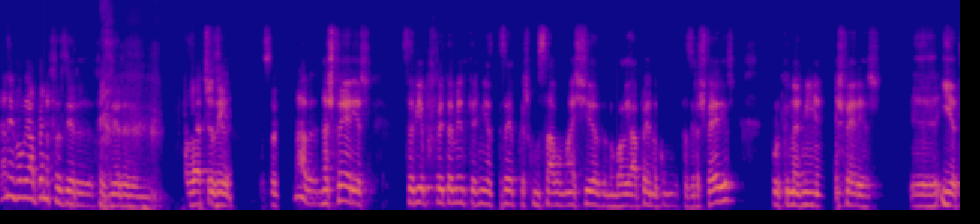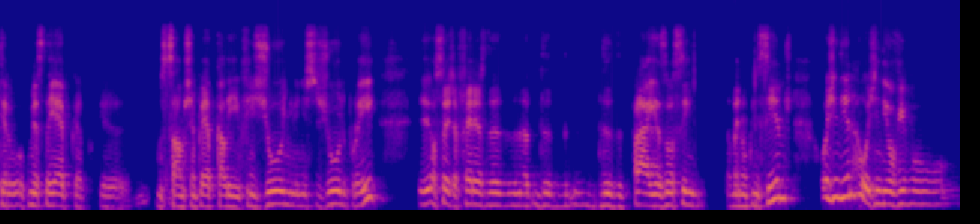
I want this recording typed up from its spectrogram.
Já nem valia a pena fazer. fazer, fazer nada. Nas férias, sabia perfeitamente que as minhas épocas começavam mais cedo, não valia a pena fazer as férias, porque nas minhas férias eh, ia ter o começo da época, porque começávamos sempre a época ali fim de junho, início de julho, por aí ou seja, férias de, de, de, de, praias ou assim, também não conhecíamos. Hoje em dia não, hoje em dia eu vivo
